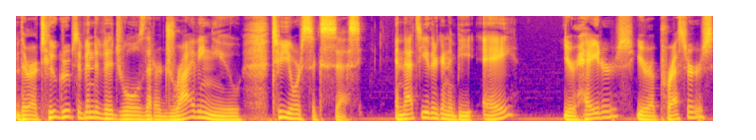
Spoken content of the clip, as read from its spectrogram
there are two groups of individuals that are driving you to your success. And that's either going to be A, your haters, your oppressors,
